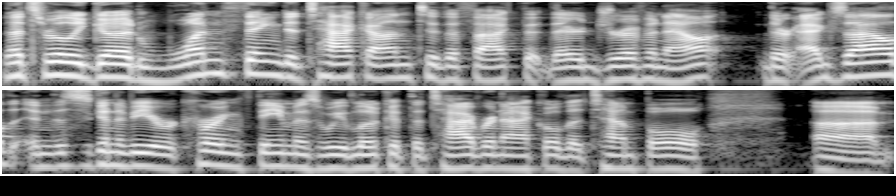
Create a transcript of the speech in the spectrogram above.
That's really good. One thing to tack on to the fact that they're driven out, they're exiled, and this is going to be a recurring theme as we look at the tabernacle, the temple, um,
